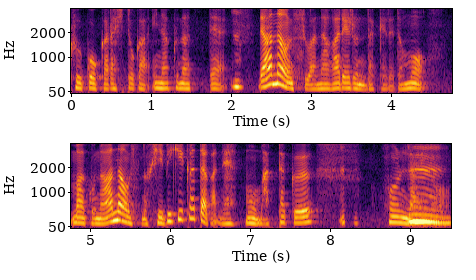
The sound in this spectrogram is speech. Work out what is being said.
空港から人がいなくなって、うん、でアナウンスは流れるんだけれども、まあ、このアナウンスの響き方がねもう全く本来の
